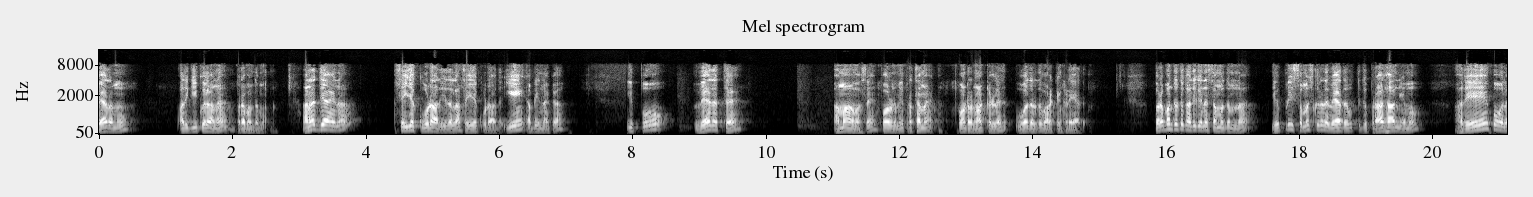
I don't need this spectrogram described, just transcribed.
வேதமும் அதுக்கு ஈக்குவலான பிரபந்தமும். அனத்தியாயனம் செய்யக்கூடாது இதெல்லாம் செய்யக்கூடாது. ஏன் அப்படின்னாக்கா இப்போ வேதத்தை அமாவாசை பௌர்ணமி பிரதம போன்ற நாட்களில் ஓதுறது வழக்கம் கிடையாது. பிரபந்தத்துக்கு அதுக்கு என்ன சம்மந்தம்னா எப்படி சமஸ்கிருத வேதத்துக்கு பிராதானியமோ அதே போல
